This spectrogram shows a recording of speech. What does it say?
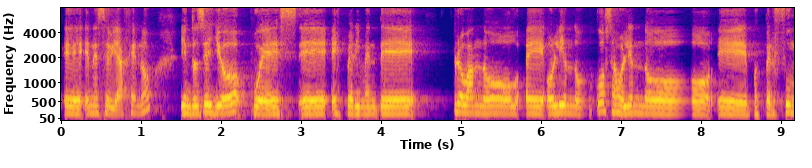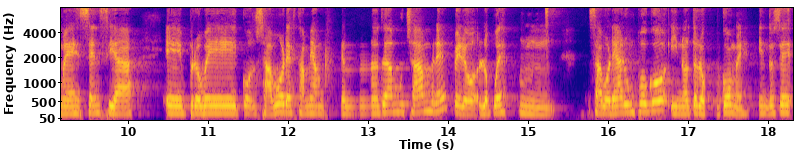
eh, en ese viaje, ¿no? Y entonces yo pues eh, experimenté probando, eh, oliendo cosas, oliendo pues perfumes, esencias, probé con sabores también, aunque no te da mucha hambre, pero lo puedes mm, saborear un poco y no te lo comes. Y entonces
